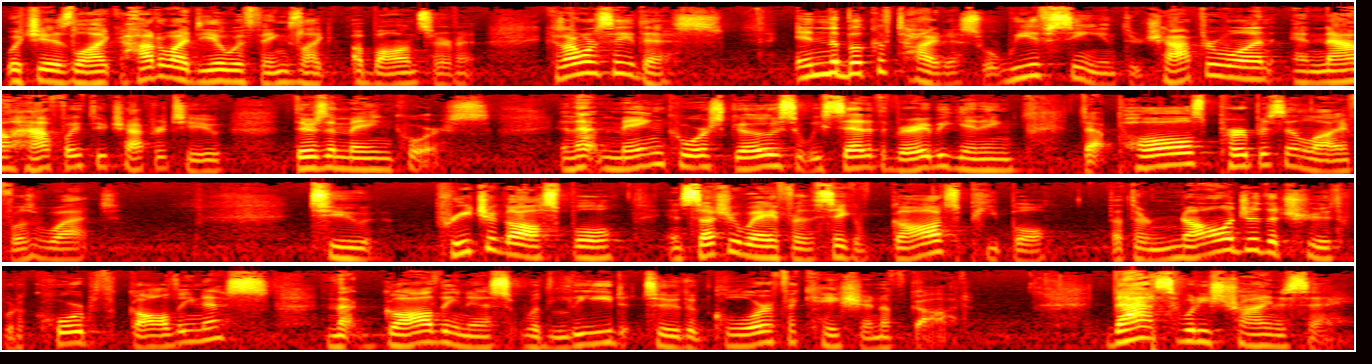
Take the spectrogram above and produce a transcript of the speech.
Which is like, how do I deal with things like a bondservant? Because I want to say this. In the book of Titus, what we have seen through chapter 1 and now halfway through chapter 2, there's a main course. And that main course goes to what we said at the very beginning that Paul's purpose in life was what? To preach a gospel in such a way for the sake of God's people that their knowledge of the truth would accord with godliness, and that godliness would lead to the glorification of God. That's what he's trying to say.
